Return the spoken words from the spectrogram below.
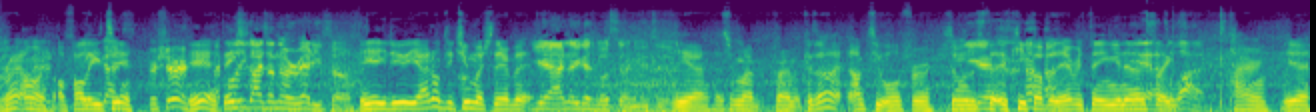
Right on. I'll follow Thank you, guys, too. For sure. Yeah, I follow you guys on there already, so. Yeah, you do. Yeah, I don't do too much there, but Yeah, I know you guys mostly on YouTube. yeah, that's my prime. Cause I I'm too old for someone Yeah. to keep up with everything. You know, Yeah, it's it's like a lot. it's tiring. Yeah.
